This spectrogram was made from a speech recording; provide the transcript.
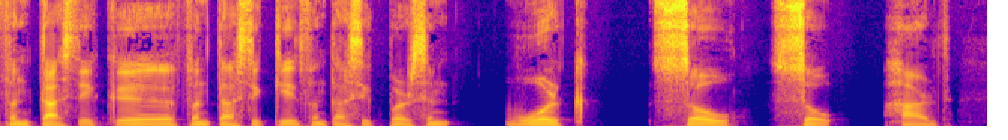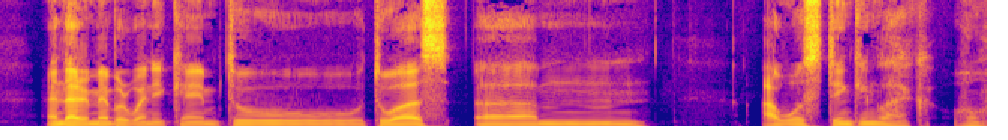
fantastic uh, fantastic kid fantastic person work so so hard and i remember when he came to to us um i was thinking like oh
